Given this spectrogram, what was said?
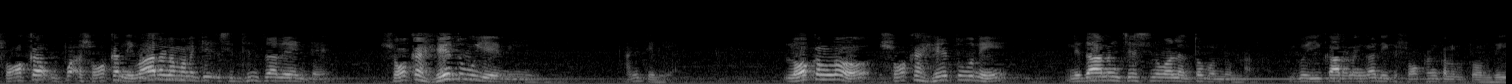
శోక ఉప శోక నివారణ మనకి సిద్ధించాలి అంటే శోక హేతువు ఏమి అని తెలియాలి. లోకంలో శోక హేతువుని నిదానం చేసిన వాళ్ళు ఎంతో మంది ఉన్నారు. ఇగో ఈ కారణంగా నీకు శోకం కలుగుతోంది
